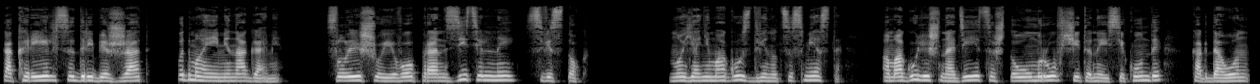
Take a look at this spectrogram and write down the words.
как рельсы дребезжат под моими ногами. Слышу его пронзительный свисток. Но я не могу сдвинуться с места, а могу лишь надеяться, что умру в считанные секунды, когда он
